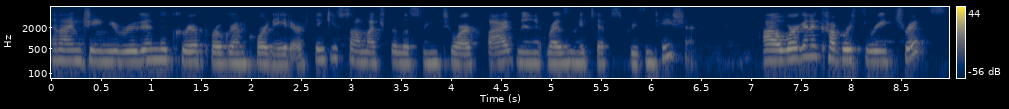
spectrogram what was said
And I'm Jamie Rudin, the Career Program Coordinator. Thank you so much for listening to our five-minute resume tips presentation. Uh, we're gonna cover three tricks,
